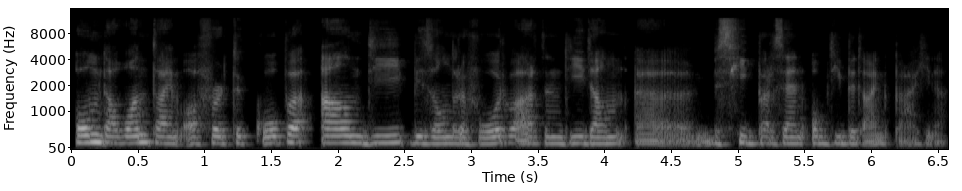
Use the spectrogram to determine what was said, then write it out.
om dat one-time offer te kopen aan die bijzondere voorwaarden die dan uh, beschikbaar zijn op die bedankpagina.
